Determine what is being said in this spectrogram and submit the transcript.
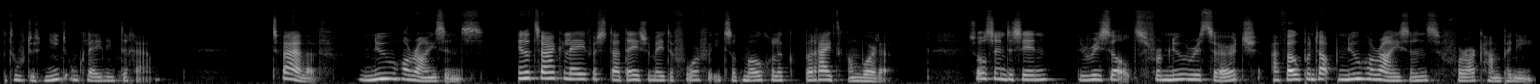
Het hoeft dus niet om kleding te gaan. 12. New Horizons. In het zakenleven staat deze metafoor voor iets dat mogelijk bereikt kan worden. Zoals in de zin: The results from new research have opened up new horizons for our company.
